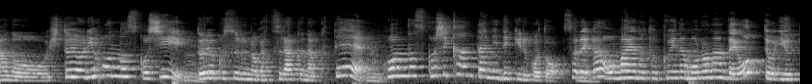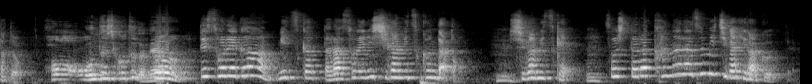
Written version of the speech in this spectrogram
あの、人よりほんの少しうん努力するのが辛くなくて、うんほんの少し簡単にできること、それがお前の得意なものなんだよって言ったと。ほう同じことだね、うん。で、それが見つかったら、それにしがみつくんだと。うんしがみつけ。うんそしたら必ず道が開くって。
